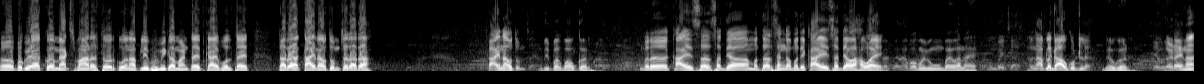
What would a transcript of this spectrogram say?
बघूया क- मॅक्स महाराष्ट्रावर कोण आपली भूमिका मांडतायत काय बोलतायत. दादा काय नाव तुमचं दादा? काय नाव तुमचं? दीपक भावकर. बरं काय स सध्या मतदारसंघामध्ये काय सध्या हवा आहे? मी मुंबईवाला आहे. मुंबईच्या पण आपलं गाव कुठलं? देवगड. देवगड आहे ना?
